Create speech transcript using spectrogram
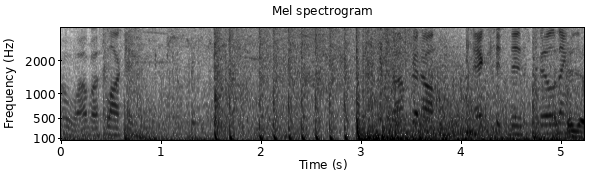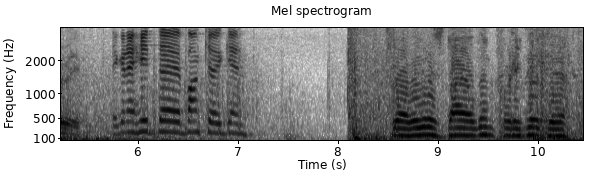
Oh, I was lucky. So I'm gonna exit this building. Artillery. They're gonna hit the bunker again. Yeah, they was dialed in pretty good there.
